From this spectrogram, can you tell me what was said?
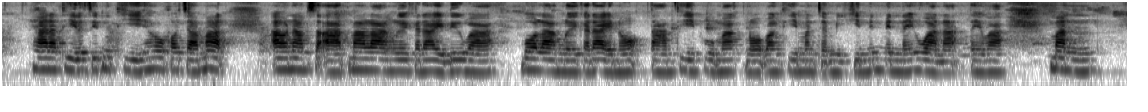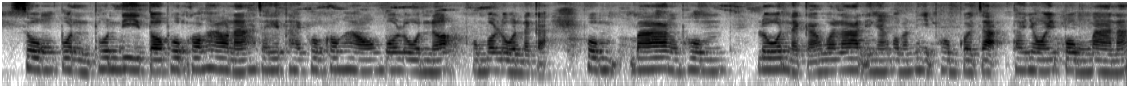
5นาทีหรือ10นาทีเฮาก็สามารถเอาน้ำสะอาดมาล้างเลยก็ได้ หรือว่าบ่ล้างเลยก็ได้เนาะตามที่ผู้มักเนาะบางทีมันจะมีกลิ่นเหม็นๆในหัวนะแต่ว่ามัน ทรงผลพลดีต่อผมของเฮานะ จะเฮ็ดให้ผมของเฮาบ่โลนเนาะผมบ่โลนแล้วก็ผมบ้างผมโลนแล้วก็วาลานอีหยังประมาณนี้ผมก็จะทยอยปลงมานะ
